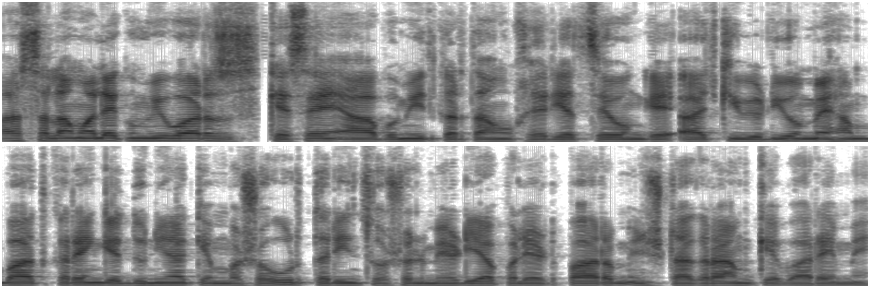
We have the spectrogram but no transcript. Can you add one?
السلام علیکم ویورز، کیسے ہیں آپ؟ امید کرتا ہوں خیریت سے ہوں گے۔ آج کی ویڈیو میں ہم بات کریں گے دنیا کے مشہور ترین سوشل میڈیا پلیٹ فارم انسٹاگرام کے بارے میں۔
